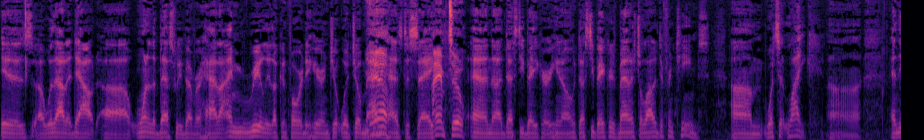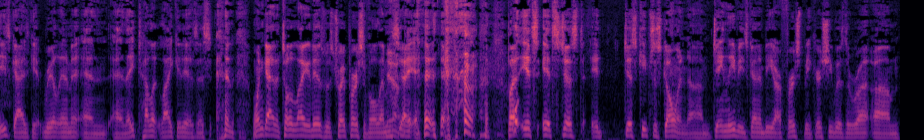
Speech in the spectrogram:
is uh, without a doubt uh, one of the best we've ever had. I'm really looking forward to hearing Joe, what Joe Maddon Yeah, has to say. I am too. And uh, Dusty Baker, you know, Dusty Baker's managed a lot of different teams. Um, what's it like? Uh, and these guys get real intimate and and they tell it like it is. And one guy that told it like it is was Troy Percival. Let me yeah. say, but it's it's just it just keeps us going. Um, Jane Leavy is going to be our first speaker. She was the um,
